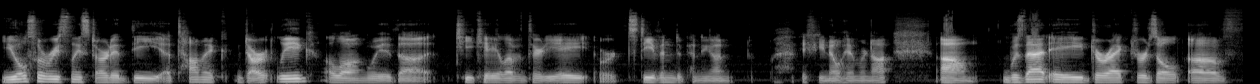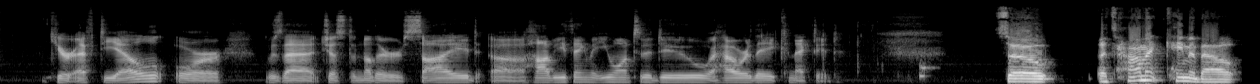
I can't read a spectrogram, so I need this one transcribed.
You also recently started the Atomic Dart League along with uh, TK1138 or Steven, depending on if you know him or not. Um, was that a direct result of your FDL, or Was that just another side uh, hobby thing that you wanted to do? How are they connected? So Atomic came about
